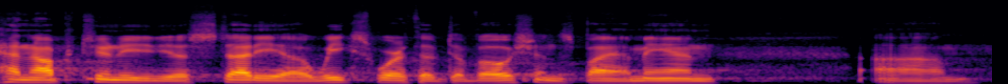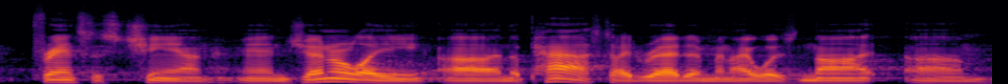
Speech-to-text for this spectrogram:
had an opportunity to study a week's worth of devotions by a man. Um, Francis Chan. And generally, uh, in the past, I'd read him and I was not, um,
